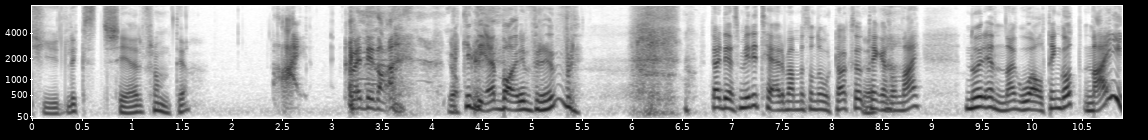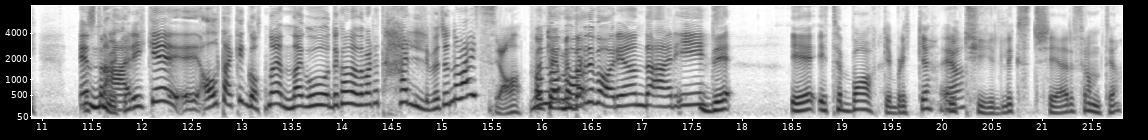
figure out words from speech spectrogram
tydeligst ser framtida. Nei, vent litt, da. Er ikke det bare vrøvl? Det er det som irriterer meg med sånne ordtak. Så tenker jeg sånn, nei, når enden er god, allting godt. Nei! Enden er ikke, alt er ikke godt når enden er god. Det kan hende det har vært et helvete underveis. Ja. Men okay, hva men var da- det det var igjen? Det er i Det er i tilbakeblikket Ja. du tydeligst ser framtida.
